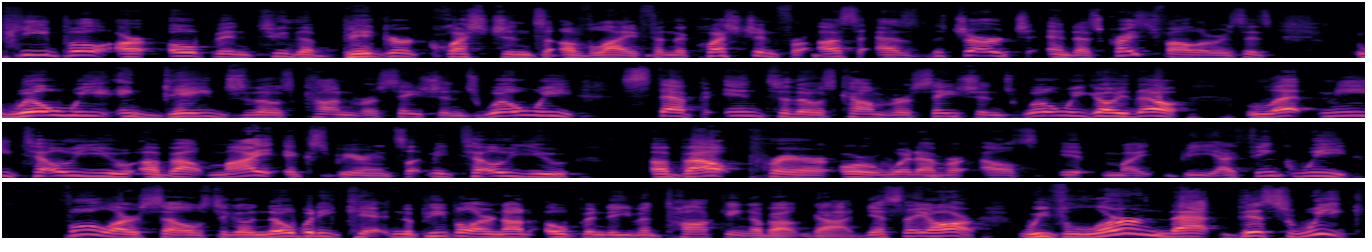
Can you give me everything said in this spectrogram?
people are open to the bigger questions of life. And the question for us as the church and as Christ followers is will we engage those conversations? Will we step into those conversations? Will we go, no, let me tell you about my experience. Let me tell you about prayer or whatever else it might be. I think we fool ourselves to go nobody care the people are not open to even talking about god yes they are we've learned that this week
